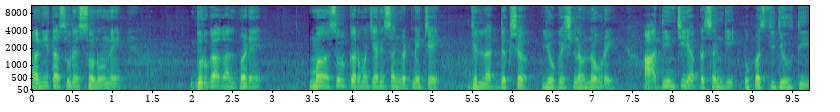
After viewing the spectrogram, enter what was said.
अनिता सुरेश सोनवणे दुर्गा गालफडे महसूल कर्मचारी संघटनेचे जिल्हाध्यक्ष योगेश नवनवरे आदींची या प्रसंगी उपस्थिती होती.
